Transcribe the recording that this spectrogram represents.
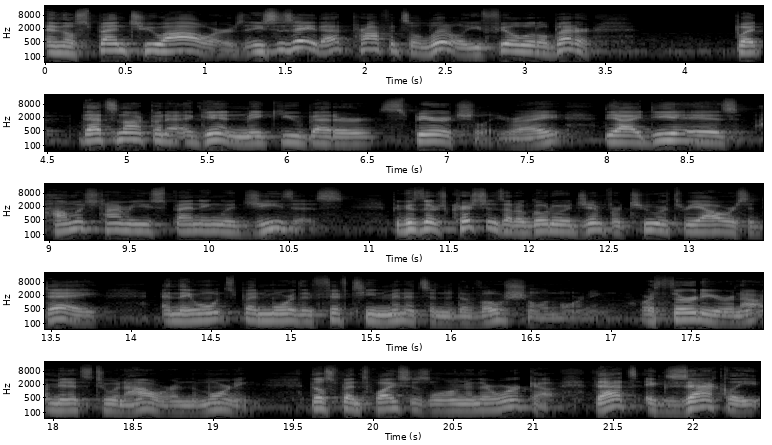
and they'll spend two hours. And he says, Hey, that profits a little. You feel a little better. But that's not going to, again, make you better spiritually, right? The idea is how much time are you spending with Jesus? Because there's Christians that'll go to a gym for two or three hours a day and they won't spend more than 15 minutes in a devotional in the morning or 30 or an hour, minutes to an hour in the morning. They'll spend twice as long in their workout. That's exactly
